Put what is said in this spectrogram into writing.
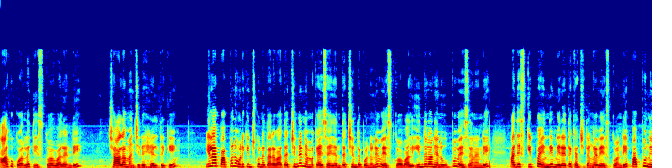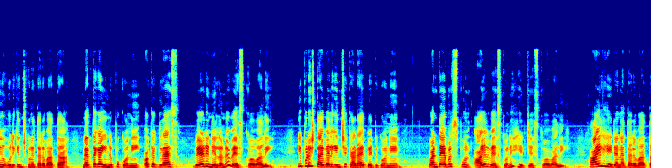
ఆకుకూరలు తీసుకోవాలండి. చాలా మంచిది హెల్త్కి. ఇలా పప్పును ఉడికించుకున్న తర్వాత చిన్న నిమ్మకాయ సైజ్ అంతా చింతపండును వేసుకోవాలి. ఇందులో నేను ఉప్పు వేసానండి. అది స్కిప్ అయింది. మీరైతే ఖచ్చితంగా వేసుకోండి. పప్పుని ఉడికించుకున్న తర్వాత మెత్తగా ఇనుపుకొని ఒక గ్లాస్ వేడి నీళ్ళను వేసుకోవాలి. ఇప్పుడు స్టవ్ వెలిగించి కడాయి పెట్టుకొని వన్ టేబుల్ స్పూన్ ఆయిల్ వేసుకొని హీట్ చేసుకోవాలి. ఆయిల్ హీట్ అయిన తర్వాత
